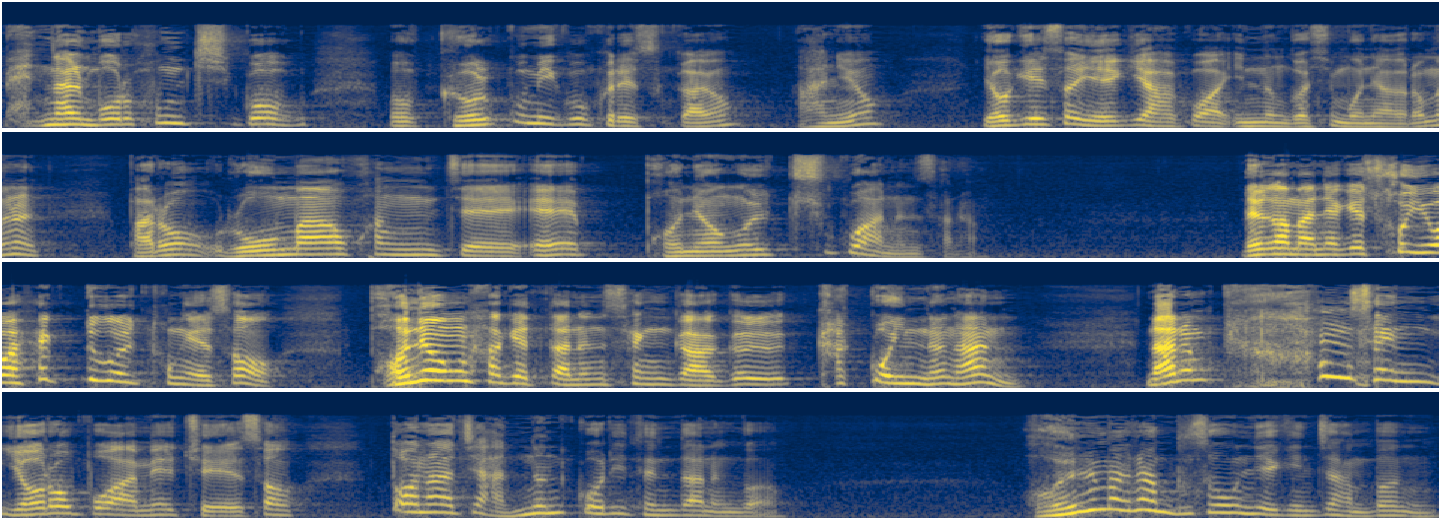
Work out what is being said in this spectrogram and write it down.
맨날 뭘 훔치고 어, 그걸 꾸미고 그랬을까요? 아니요. 여기에서 얘기하고 있는 것이 뭐냐 그러면은 바로 로마 황제의 번영을 추구하는 사람. 내가 만약에 소유와 획득을 통해서 번영하겠다는 생각을 갖고 있는 한 나는 평생 여로보암의 죄에서 떠나지 않는 꼴이 된다는 거 얼마나 무서운 얘기인지 한번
